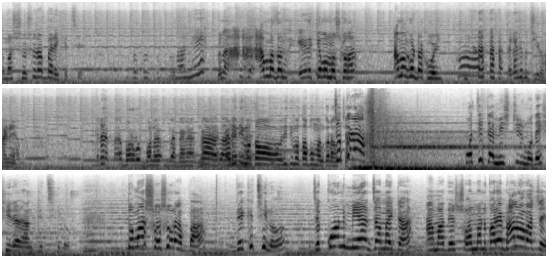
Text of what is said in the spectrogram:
তোমার শ্বশুর আব্বা রেখেছে। মানে? না, আম্মা জান এটা কেমন মস্করা? আমার ঘরটা কই এটা কিন্তু ঠিক হয় না এটা বড় বড় রীতিমতো রীতিমতো অপমান করা হচ্ছে। করো! প্রতিটা মিষ্টির মধ্যে হীরার আংটি ছিল। তোমার শ্বশুর আব্বা দেখেছিল যে কোন মেয়ের জামাইটা আমাদের সম্মান করে ভালোবাসে।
